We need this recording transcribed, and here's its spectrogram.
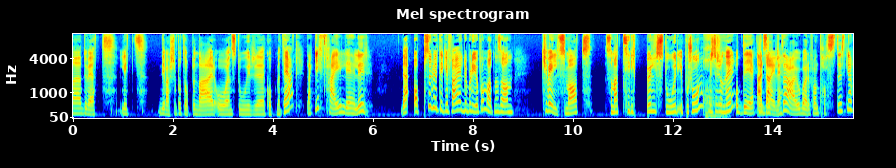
eh, du vet, litt diverse på toppen der og en stor eh, kopp med te. Det er ikke feil, det heller. Det er absolutt ikke feil. Det blir jo på en måte en sånn kveldsmat som er trippel stor i porsjon, hvis du skjønner. Og det konseptet er, er, jo bare fantastisk, ja.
